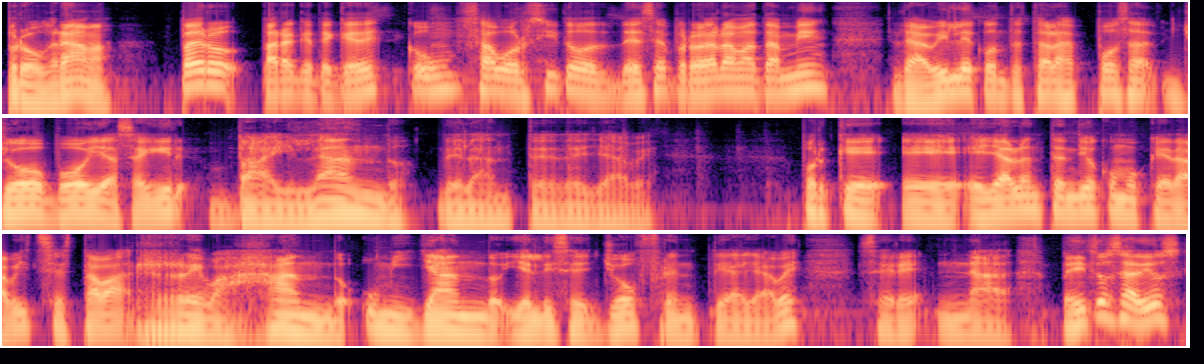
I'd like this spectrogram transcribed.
programa. Pero para que te quedes con un saborcito de ese programa también, David le contestó a la esposa, yo voy a seguir bailando delante de Yahvé porque eh, ella lo entendió como que David se estaba rebajando, humillando, y él dice, yo frente a Yahvé seré nada. Bendito sea Dios,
